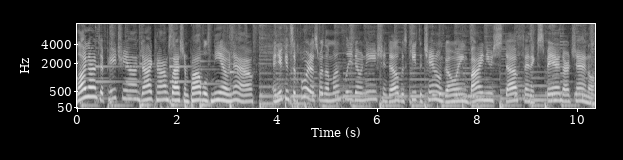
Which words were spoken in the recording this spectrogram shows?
Log on to patreon.com slash neo now and you can support us with a monthly donation to help us keep the channel going, buy new stuff, and expand our channel.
